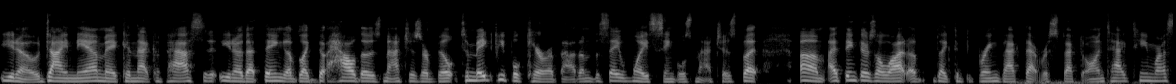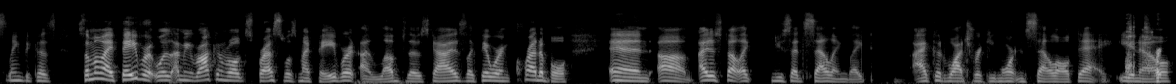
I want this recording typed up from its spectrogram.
you know, dynamic and that capacity, you know, that thing of like the, how those matches are built to make people care about them the same way singles matches. But um, I think there's a lot of like to bring back that respect on tag team wrestling because some of my favorite was, I mean, Rock and Roll Express was my favorite. I loved those guys. Like they were incredible. And um, I just felt like you said selling, like I could watch Ricky Morton sell all day, you know?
